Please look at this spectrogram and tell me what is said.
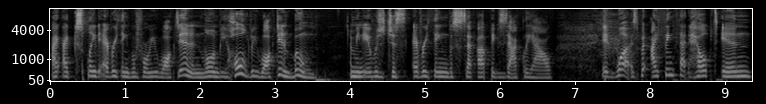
I, I explained everything before we walked in, and lo and behold, we walked in. Boom! I mean, it was just everything was set up exactly how it was. But I think that helped in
